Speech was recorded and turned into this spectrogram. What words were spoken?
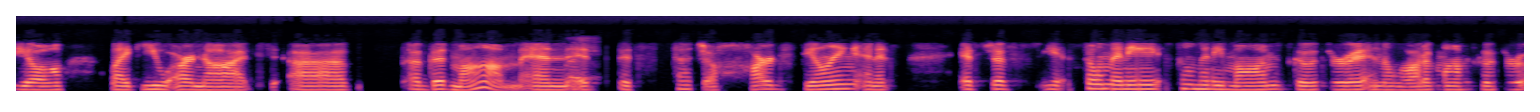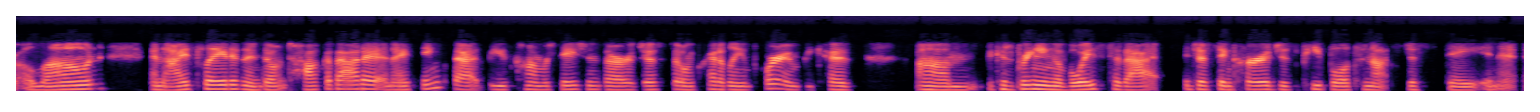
feel like you are not uh a good mom and Right. it's it's such a hard feeling and it's it's just yeah, so many so many moms go through it and a lot of moms go through it alone and isolated and don't talk about it and i think that these conversations are just so incredibly important because um because bringing a voice to that it just encourages people to not just stay in it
